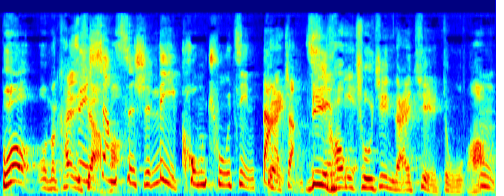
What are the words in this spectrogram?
不过我们看一下，上次是利空出尽大涨，利空出尽来解读啊。嗯。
